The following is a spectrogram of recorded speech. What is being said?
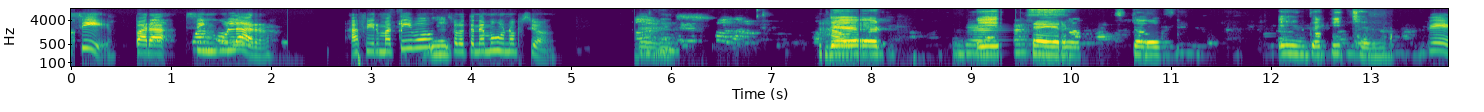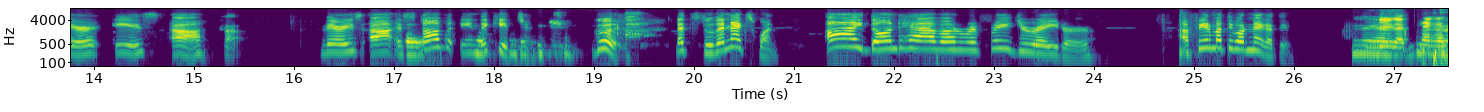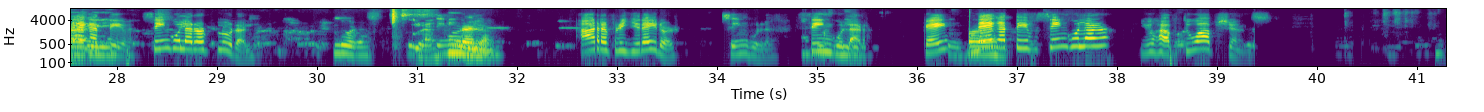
Sí, para singular. Afirmativo, solo tenemos una opción. there is, There is stove in the kitchen. There is a, there is a stove in the kitchen. Good. Let's do the next one. I don't have a refrigerator. Affirmative or negative? Negative. Negative. Singular or plural? Plural. Singular. A refrigerator. singular. Singular. Okay. Singular. Negative, singular. You have two options.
